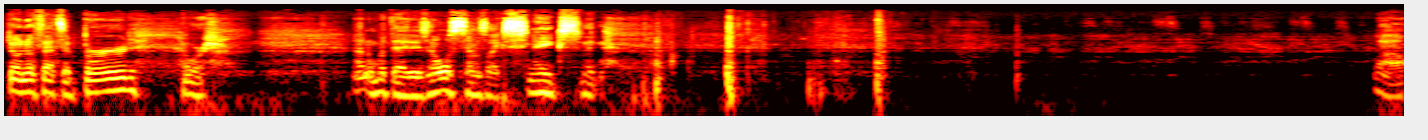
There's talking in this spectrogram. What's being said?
Don't know if that's a bird or I don't know what that is. It almost sounds like snakes, but wow.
